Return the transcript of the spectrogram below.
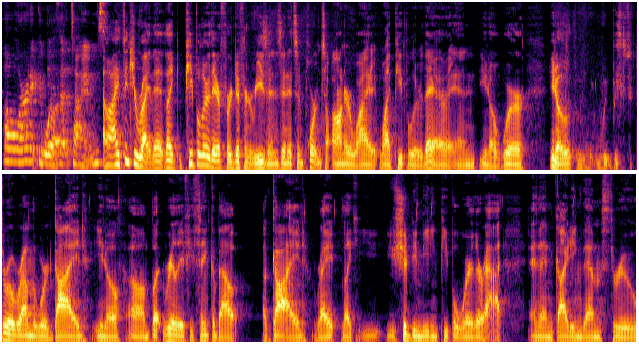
how hard it can be at times. Oh, I think you're right. That like people are there for different reasons, and it's important to honor why why people are there. And you know, we're you know we, we throw around the word guide, you know, um, but really, if you think about a guide, right? Like you, you should be meeting people where they're at and then guiding them through,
